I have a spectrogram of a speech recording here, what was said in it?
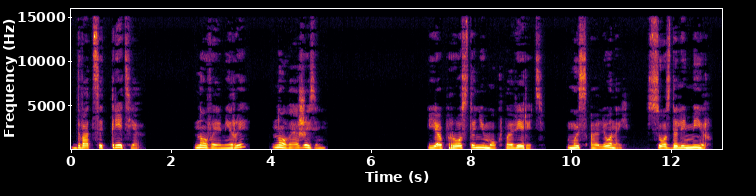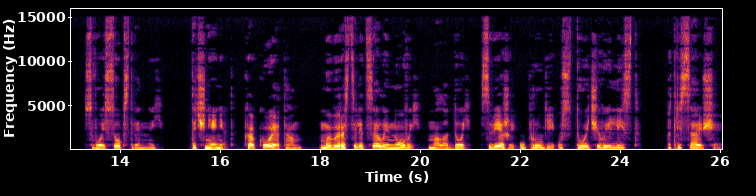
двадцать третья. Новые миры, новая жизнь. Я просто не мог поверить. Мы с Аленой создали мир, свой собственный. Точнее нет, какое там. Мы вырастили целый новый, молодой, свежий, упругий, устойчивый лист. Потрясающе.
